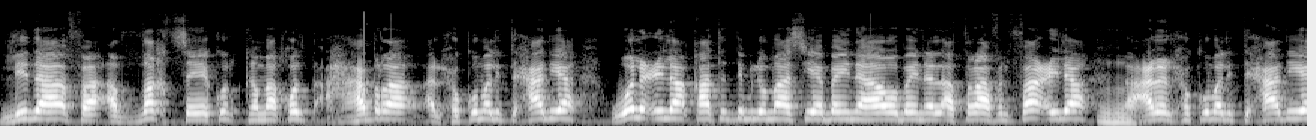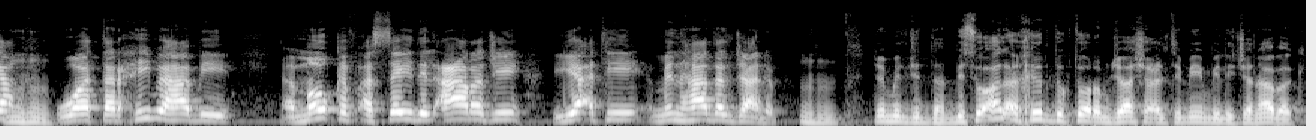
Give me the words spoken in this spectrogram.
لذا فالضغط سيكون كما قلت عبر الحكومة الاتحادية والعلاقات الدبلوماسية بينها وبين الأطراف الفاعلة على الحكومة الاتحادية وترحيبها ب موقف السيد الأعرجي يأتي من هذا الجانب. جميل جدا. بسؤال أخير دكتور مجاشع التميمي لجنابك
